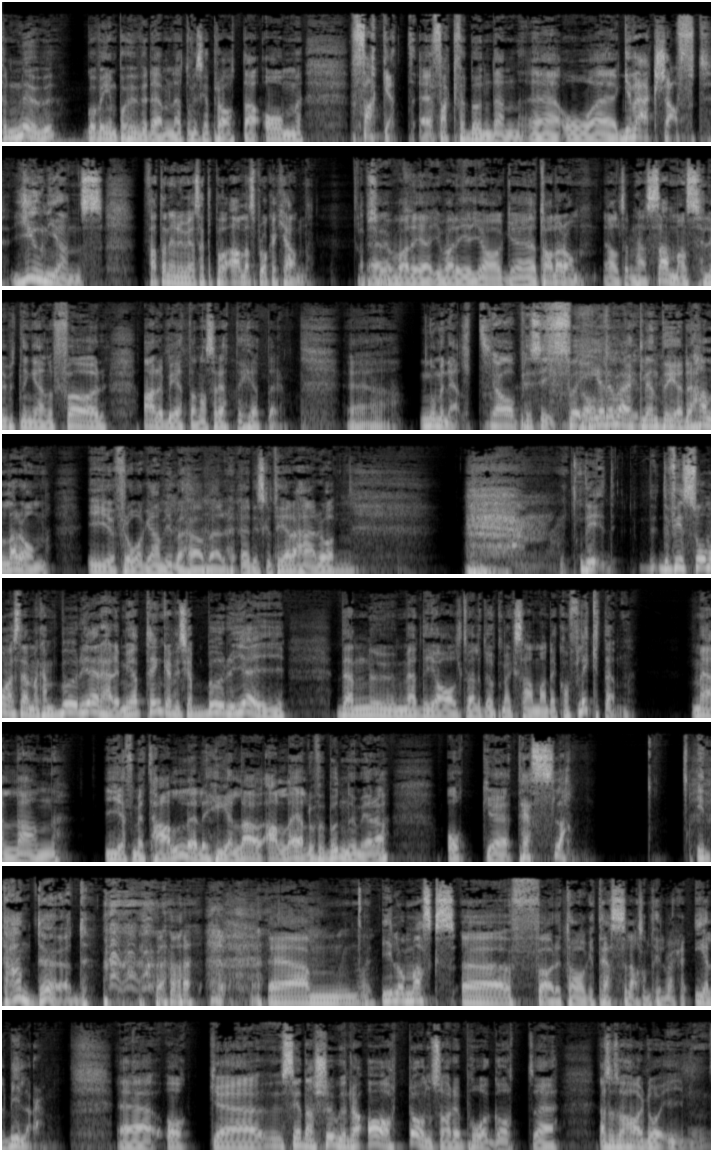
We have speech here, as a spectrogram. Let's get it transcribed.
För nu går vi in på huvudämnet och vi ska prata om facket, eh, fackförbunden eh, och eh, gewerkschaft, unions. Fattar ni nu? Jag det på alla språk jag kan. Absolut. Vad, det, är- vad det är jag talar om. Alltså den här sammanslutningen för arbetarnas rättigheter. Eh, nominellt. Ja, precis. För Bra är det verkligen det det handlar om? är ju frågan vi behöver eh, diskutera här. Och det, det finns så många ställen man kan börja i det här, men jag tänker att vi ska börja i den nu medialt väldigt uppmärksammade konflikten mellan IF Metall, eller hela, alla LO-förbund numera, och eh, Tesla. Inte han död? Ehm, Elon Musks eh, företag Tesla som tillverkar elbilar. Eh, och eh, sedan 2018 så har det pågått, alltså så har då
